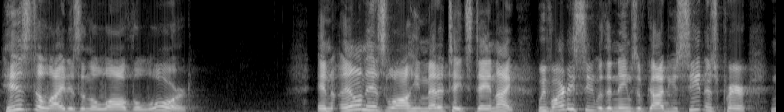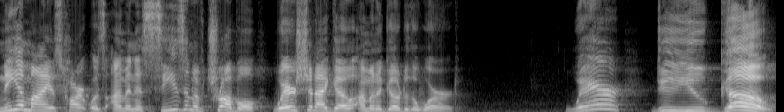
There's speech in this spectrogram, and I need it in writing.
His delight is in the law of the Lord. And on his law, he meditates day and night. We've already seen it with the names of God. You see it in his prayer. Nehemiah's heart was, I'm in a season of trouble. Where should I go? I'm going to go to the word. Where do you go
